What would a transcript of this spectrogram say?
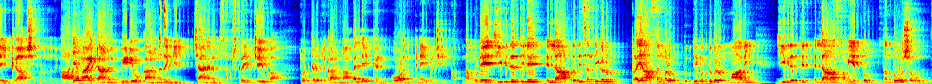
ലൈക്ക് ആവശ്യപ്പെടുന്നത്. ആദ്യമായിട്ടാണ് വീഡിയോ കാണുന്നതെങ്കിൽ ചാനലും സബ്സ്ക്രൈബ് ചെയ്യുക. തൊട്ടടുത്ത് കാണുന്ന ബെല്ലൈക്കൺ ഓളൻ എനേബിൾ ചെയ്യുക. നമ്മുടെ ജീവിതത്തിലെ എല്ലാ പ്രതിസന്ധികളും പ്രയാസങ്ങളും ബുദ്ധിമുട്ടുകളും മാറി ജീവിതത്തിൽ എല്ലാ സമയത്തും സന്തോഷവും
